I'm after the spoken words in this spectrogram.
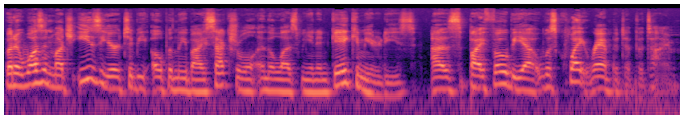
But it wasn't much easier to be openly bisexual in the lesbian and gay communities, as biphobia was quite rampant at the time.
